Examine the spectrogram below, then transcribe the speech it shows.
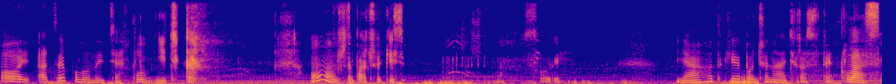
Ой, а це полуниця, клубнічка. О, вже бачу якісь. Сорі. Ягодки починають рости. Клас.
